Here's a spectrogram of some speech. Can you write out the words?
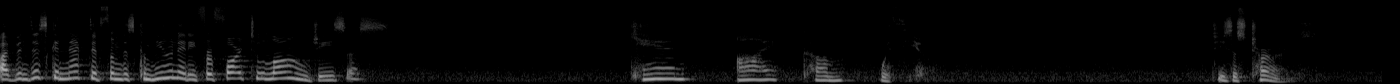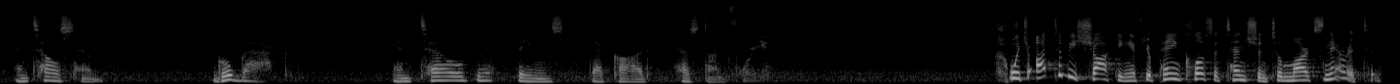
I've been disconnected from this community for far too long, Jesus. Can I come with you? Jesus turns and tells him, Go back and tell the things that God has done for you. Which ought to be shocking if you're paying close attention to Mark's narrative.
